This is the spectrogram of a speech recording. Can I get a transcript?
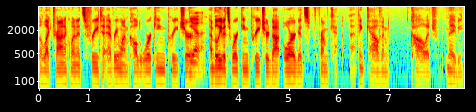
electronic one. It's free to everyone called Working Preacher. Yeah. I believe it's workingpreacher.org. It's from, I think, Calvin College, maybe.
